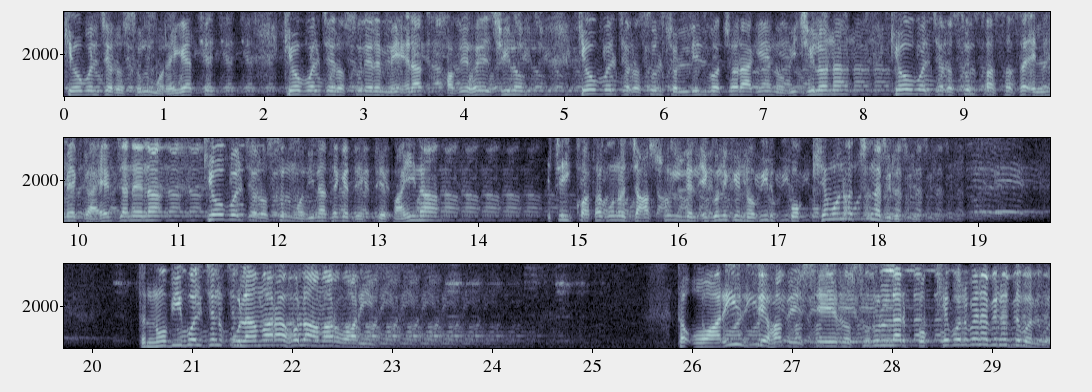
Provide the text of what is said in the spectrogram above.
কেউ বলছে রসুল মরে গেছে। কেউ বলছে রসুলের মেয়েরাজ হবে হয়েছিল। কেউ বলছে রসুল চল্লিশ বছর আগে নবী ছিল না। কেউ বলছে রসুল পাশাশা এলমে গায়েব জানে না। কেউ বলছে রসুল মদিনা থেকে দেখতে পাই না। এই কথাগুলো যা শুনলেন, এগুলো কি নবীর পক্ষে মনে হচ্ছে না বিরুদ্ধে? তো নবী বলছেন, উলামারা হলো আমার ওয়ারিস। তো ওয়ারিস যে হবে, সে রসুল্লাহর পক্ষে বলবে না বিরুদ্ধে বলবে?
